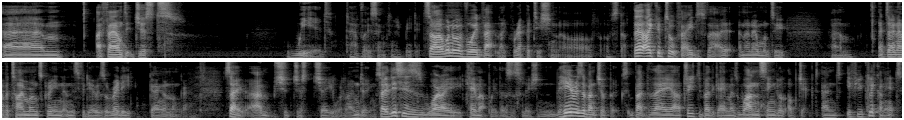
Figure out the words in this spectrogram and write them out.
um, I found it just weird to have those same things repeated. So I want to avoid that like repetition of, of stuff. There, I could talk for ages for that, and I don't want to. Um, I don't have a timer on screen, and this video is already going on longer. So I should just show you what I'm doing. So this is what I came up with as a solution. Here is a bunch of books, but they are treated by the game as one single object. And if you click on it,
